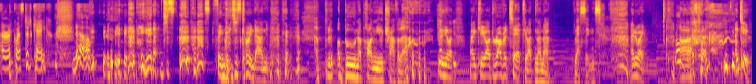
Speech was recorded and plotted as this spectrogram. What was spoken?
I requested cake. No. yeah, just finger just coming down. A, bl- a boon upon you, traveller. and you're like, "Thank you." I'd rather tip. You're like, "No, no, blessings." Anyway, Roll uh, dice, Tom. thank you.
